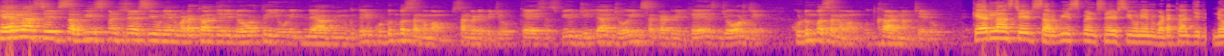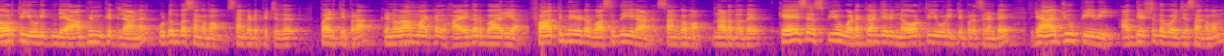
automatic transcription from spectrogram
Kerala state service pensioners union Wadakkanchery north യൂണിറ്റിന്റെ ആഭിമുഖ്യത്തിൽ കുടുംബ സംഗമം സംഘടിപ്പിച്ചു. കെ എസ് എസ് പി ജില്ലാ joint secretary K S George കുടുംബ സംഗമം ഉദ്ഘാടനം ചെയ്തു. Kerala state service pensioners union Wadakkanchery north യൂണിറ്റിന്റെ ആഭിമുഖ്യത്തിലാണ് കുടുംബ സംഗമം സംഘടിപ്പിച്ചത്. പരുത്തിപ്ര കിണറാമാക്കൽ ഹൈദർ ഭാര്യ ഫാത്തിമയുടെ വസതിയിലാണ് സംഗമം നടന്നത്. K S S P U Wadakkanchery north unit president Raju P V അധ്യക്ഷത വഹിച്ച സംഗമം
